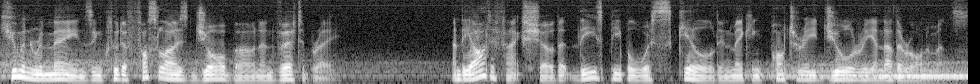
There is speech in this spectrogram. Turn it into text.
Human remains include a fossilized jawbone and vertebrae. And the artifacts show that these people were skilled in making pottery, jewelry, and other ornaments.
